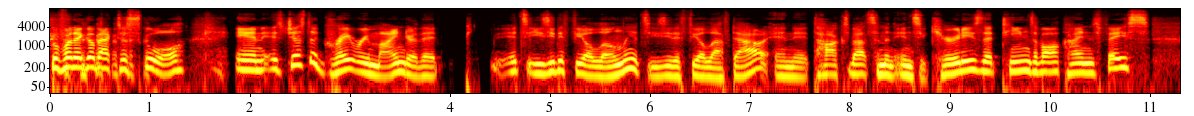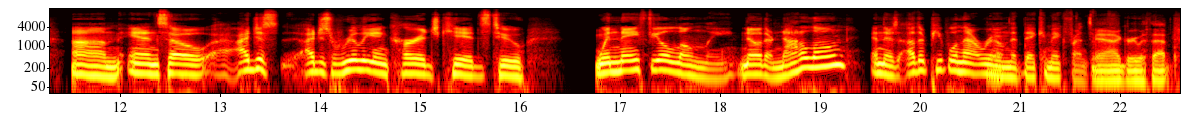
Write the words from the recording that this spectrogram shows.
before they go back to school. And it's just a great reminder that it's easy to feel lonely. It's easy to feel left out. And it talks about some of the insecurities that teens of all kinds face. Um, and so I just, I just really encourage kids to, when they feel lonely, know they're not alone and there's other people in that room that they can make friends with. Yeah, I agree with that.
